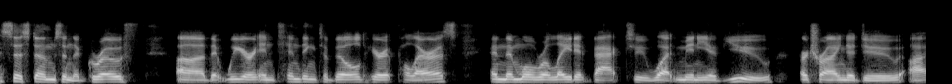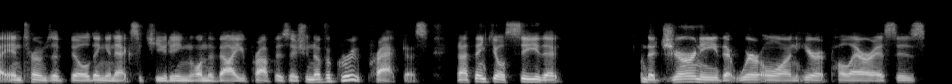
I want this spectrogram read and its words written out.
systems and the growth uh, that we are intending to build here at Polaris and then we'll relate it back to what many of you are trying to do uh, in terms of building and executing on the value proposition of a group practice. And I think you'll see that the journey that we're on here at Polaris is,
